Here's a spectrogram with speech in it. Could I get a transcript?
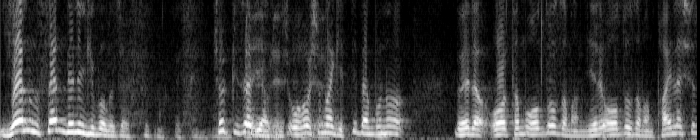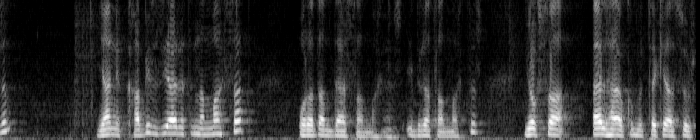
yarın sen benim gibi olacaksın. Muhteşem. Çok güzel yazmış. O hoşuma gitti. Ben bunu böyle ortam olduğu zaman, yeri olduğu zaman paylaşırım. Yani kabir ziyaretinden maksat oradan ders almaktır. ibret almaktır. Yoksa elhâkumut tekâsür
